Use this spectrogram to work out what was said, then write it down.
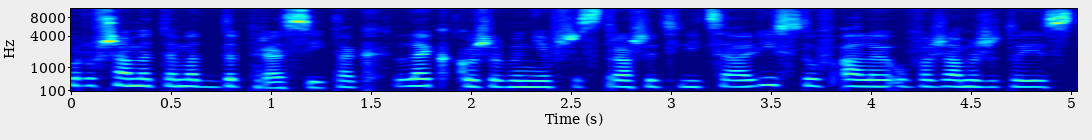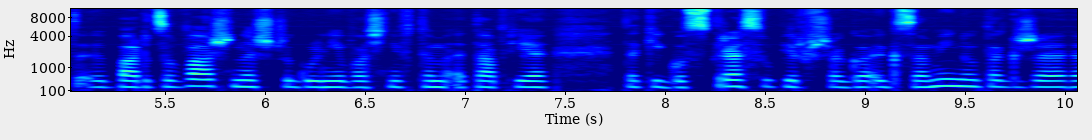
poruszamy temat depresji, tak lekko, żeby nie przestraszyć licealistów, ale uważamy, że to jest bardzo ważne, szczególnie właśnie w tym etapie takiego stresu pierwszego egzaminu, także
